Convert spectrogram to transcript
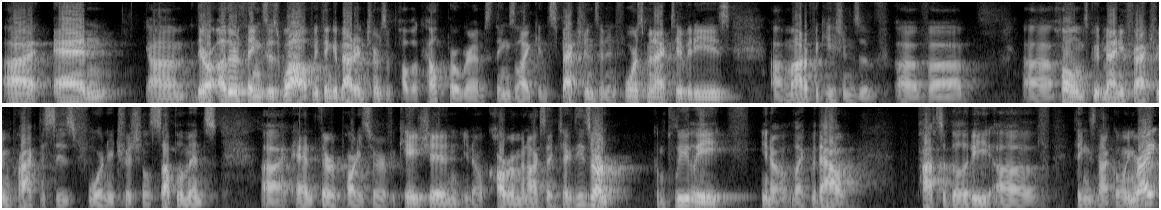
and um, there are other things as well. If we think about it in terms of public health programs, things like inspections and enforcement activities, uh, modifications of, of uh, uh homes, good manufacturing practices for nutritional supplements, uh, and third-party certification, you know, carbon monoxide tech. These aren't completely, you know, like without possibility of things not going right,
